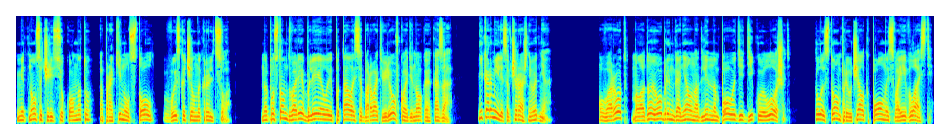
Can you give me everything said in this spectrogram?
метнулся через всю комнату, опрокинул стол, выскочил на крыльцо. На пустом дворе блеяла и пыталась оборвать веревку одинокая коза. Не кормили со вчерашнего дня. У ворот молодой обрин гонял на длинном поводе дикую лошадь, хлыстом приучал к полной своей власти.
